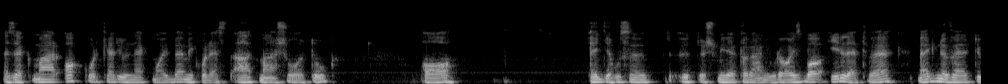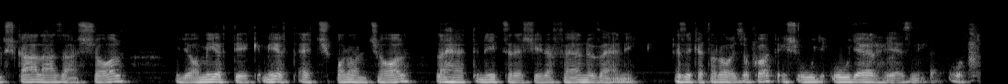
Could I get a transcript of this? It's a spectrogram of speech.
ezek már akkor kerülnek majd be, mikor ezt átmásoltuk a 1 25-ös méretarányú rajzba, illetve megnöveltük skálázással, ugye a mérték, mért egy parancsal lehet négyszeresére felnövelni ezeket a rajzokat, és úgy, úgy elhelyezni ott.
